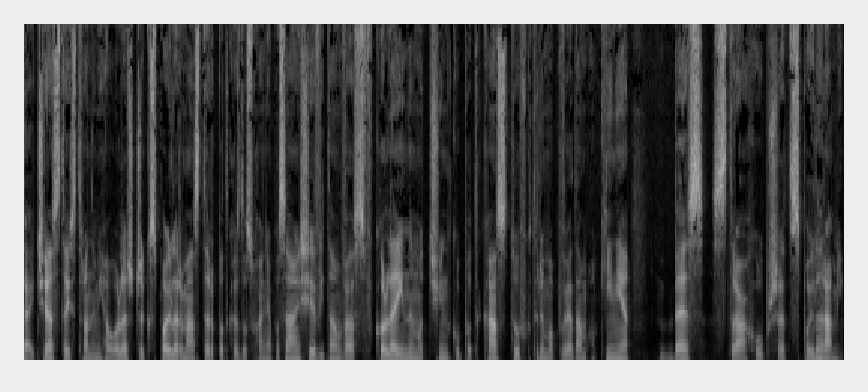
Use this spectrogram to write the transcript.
Witajcie, z tej strony Michał Oleszczyk, Spoilermaster, podcast do słuchania po seansie. Witam Was w kolejnym odcinku podcastu, w którym opowiadam o kinie bez strachu przed spoilerami.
